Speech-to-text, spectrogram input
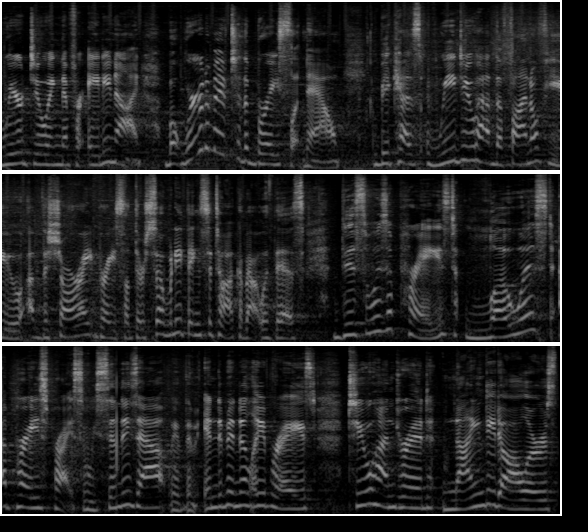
We're doing them for 89. But we're gonna move to the bracelet now because we do have the final few of the charoite bracelet. There's so many things to talk about with this. This was appraised, lowest appraised price. So we send these out, we have them independently appraised $290,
